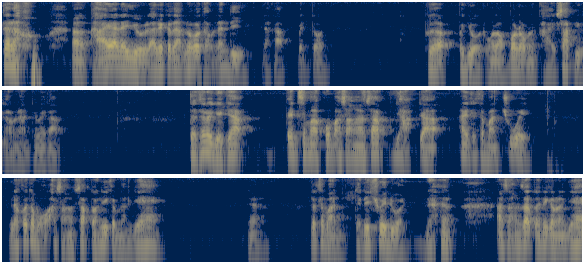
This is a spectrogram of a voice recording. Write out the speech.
ถ้าเราขายอะไรอยู่อะไรก็ตามเราก็ทำนั้นดีนะครับ เป็นต้น เพื่อประโยชน์ของเราเพราะเรากำลังขายทรัพย์อยู่แถวนั้นใช่ไหมครับ แต่ถ้าเราอยากจะเป็นสมาคมอสังหารทรัพย์ อยากจะให้รัฐบาลช่วย แล้วก็ต้องบอกอสังหารทรัพย์ตอนนี้กำลังแย่นะรัฐบาลจะได้ช่วยด่วนนะ อสังหาทรัพย์ตอนนี้กำลังแย่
